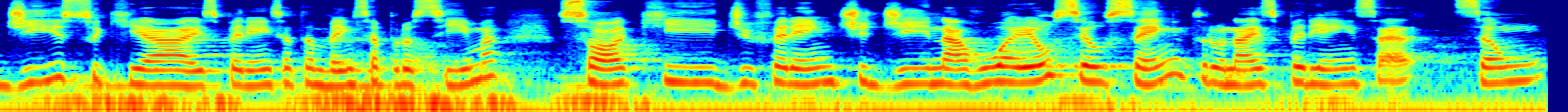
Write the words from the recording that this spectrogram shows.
disso que a experiência também se aproxima, só que diferente de na rua eu ser o centro, na experiência são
